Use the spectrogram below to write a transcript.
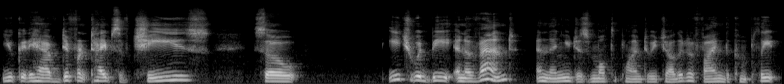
you could have different types of cheese. So each would be an event, and then you just multiply them to each other to find the complete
